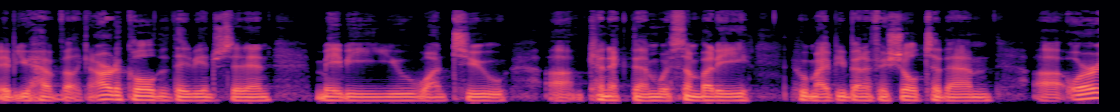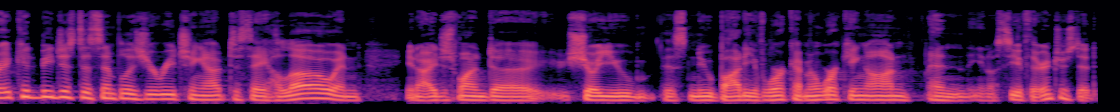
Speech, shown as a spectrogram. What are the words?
Maybe you have like an article that they'd be interested in. Maybe you want to um, connect them with somebody who might be beneficial to them. Uh, or it could be just as simple as you're reaching out to say hello and you know, I just wanted to show you this new body of work I've been working on and, you know, see if they're interested.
